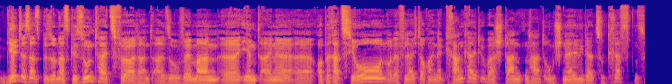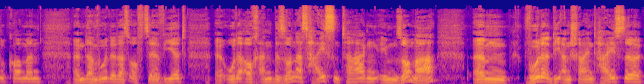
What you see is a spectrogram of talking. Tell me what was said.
gilt es als besonders gesundheitsfördernd. Also wenn man äh, irgendeine äh, Operation oder vielleicht auch eine Krankheit überstanden hat, um schnell wieder zu Kräften zu kommen, ähm, dann wurde das oft serviert. Äh, oder auch an besonders heißen Tagen im Sommer ähm, wurde die anscheinend heiße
